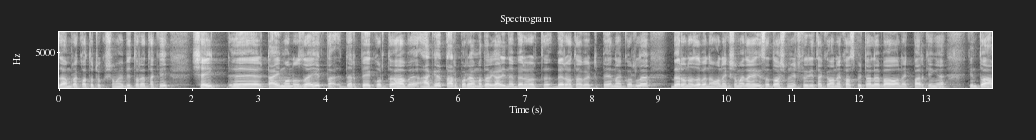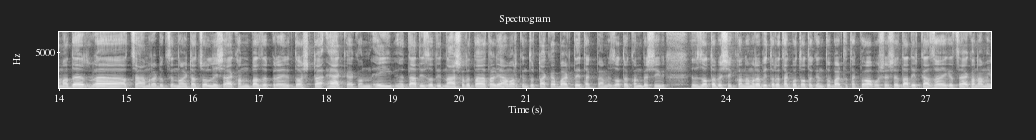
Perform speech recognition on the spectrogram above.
যে আমরা কতটুকু সময় ভিতরে থাকি, সেই টাইম অনুযায়ী তাদের পে করতে হবে। আগে তারপরে আমাদের গাড়ি নিয়ে বের হতে বের হতে হবে। পে না করলে বেরোনো যাবে না। অনেক সময় দেখা গেছে দশ মিনিট ফ্রি থাকে অনেক হসপিটালে বা অনেক পার্কিংয়ে কিন্তু আমাদের আচ্ছা আমরা ঢুকছি নয়টা চল্লিশে, এখন বাজে প্রায় দশটা এক। এখন এই দাদি যদি না সরে তাড়াতাড়ি, আমার কিন্তু টাকা বাড়তেই থাকবে। আমি যতক্ষণ বেশি, যত বেশিক্ষণ আমরা ভিতরে থাকব তত কিন্তু বাড়তে থাকব। অবশেষে দাদির কাজ হয়ে গেছে। এখন আমি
